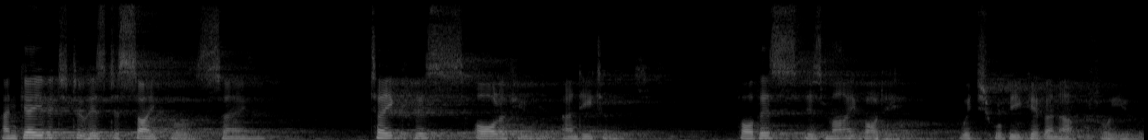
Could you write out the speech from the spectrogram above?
and gave it to his disciples, saying, Take this, all of you, and eat of it, for this is my body, which will be given up for you.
